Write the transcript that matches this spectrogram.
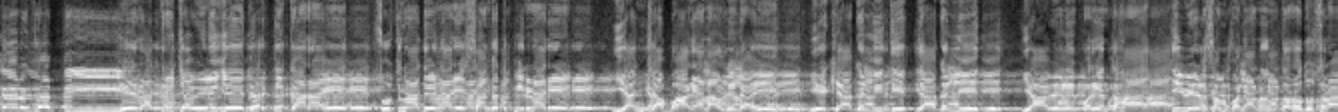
गरजती। हे रात्रीच्या वेळी जे घरटिकार आहेत सूचना देणारे सांगत फिरणारे यांच्या बाऱ्या लावलेल्या आहेत. एक ह्या गल्लीत एक त्या गल्लीत. या वेळेपर्यंत हा ती वेळ संपल्यानंतर दुसरा.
